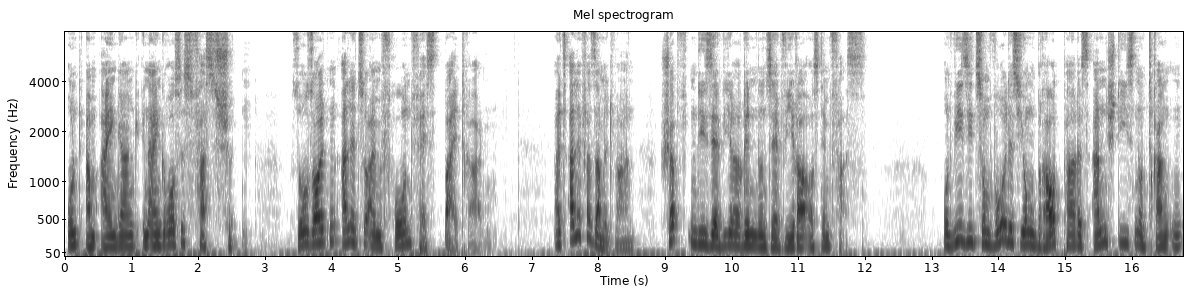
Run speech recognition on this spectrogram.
und am Eingang in ein großes Fass schütten. So sollten alle zu einem frohen Fest beitragen. Als alle versammelt waren, schöpften die Serviererinnen und Servierer aus dem Fass. Und wie sie zum Wohl des jungen Brautpaares anstießen und tranken,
